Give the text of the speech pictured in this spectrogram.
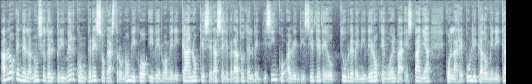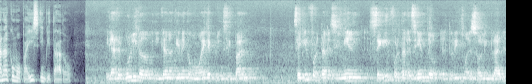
habló en el anuncio del primer Congreso Gastronómico Iberoamericano que será celebrado del 25 al 27 de octubre venidero en Huelva, España, con la República Dominicana como país invitado. Y la República Dominicana tiene como eje principal seguir, seguir fortaleciendo el turismo de sol y playa,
